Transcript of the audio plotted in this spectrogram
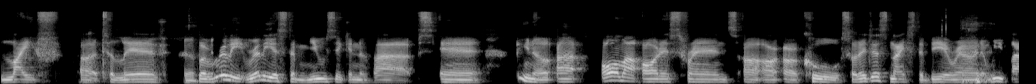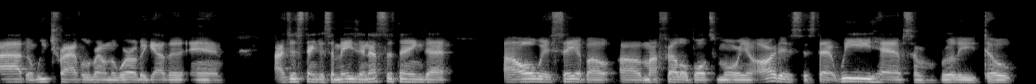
life uh, to live. Yeah. But really, really, it's the music and the vibes. And you know, uh, all my artist friends are, are, are, cool, so they're just nice to be around. and we vibe and we travel around the world together. And I just think it's amazing. That's the thing that I always say about uh, my fellow Baltimorean artists is that we have some really dope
